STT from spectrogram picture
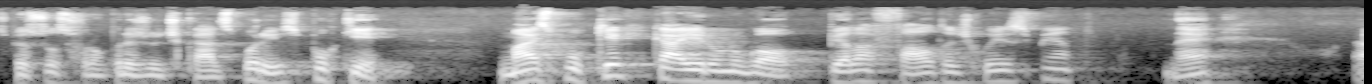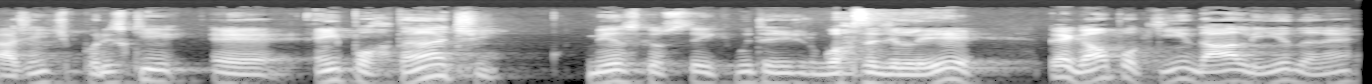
As pessoas foram prejudicadas por isso. Por quê? Mas por que, que caíram no golpe? Pela falta de conhecimento, né? A gente, por isso que é, é importante, mesmo que eu sei que muita gente não gosta de ler, pegar um pouquinho, dar uma lida, né?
